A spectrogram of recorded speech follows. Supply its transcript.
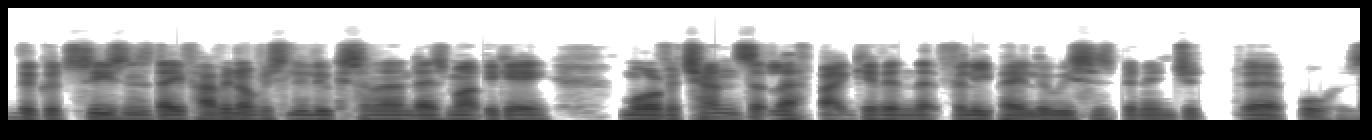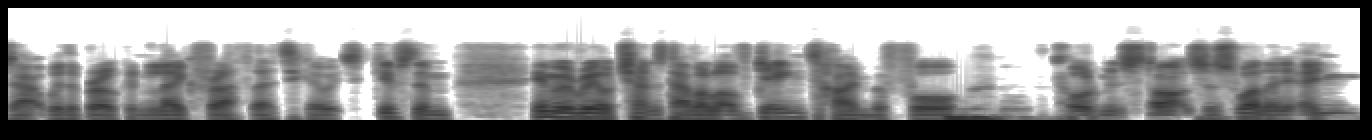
the good seasons they've having. Obviously, Lucas Hernandez might be getting more of a chance at left back, given that Filipe Luis has been injured, uh, well, is out with a broken leg for Atletico. It gives them him a real chance to have a lot of game time before the tournament starts as well. And, and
